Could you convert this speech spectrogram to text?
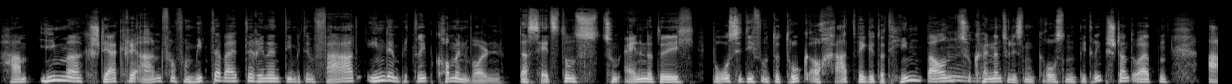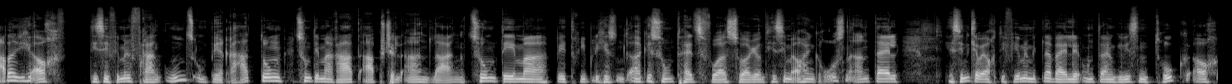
haben immer stärkere Anfragen von Mitarbeiterinnen, die mit dem Fahrrad in den Betrieb kommen wollen. Das setzt uns zum einen natürlich positiv unter Druck, auch Radwege dorthin bauen mhm. zu können, zu diesen großen Betriebsstandorten, aber natürlich auch diese Firmen fragen uns um Beratung zum Thema Radabstellanlagen, zum Thema betriebliches und äh, Gesundheitsvorsorge. Und hier sind wir auch einen großen Anteil. Hier sind, glaube ich, auch die Firmen mittlerweile unter einem gewissen Druck, auch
